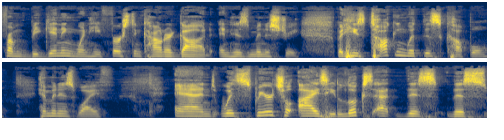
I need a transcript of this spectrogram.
from the beginning when he first encountered God in his ministry. But he's talking with this couple, him and his wife, and with spiritual eyes, he looks at this this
